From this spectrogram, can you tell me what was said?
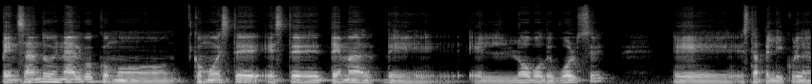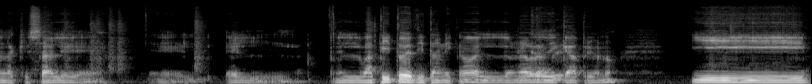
pensando en algo como, como este, este tema de el lobo de Wall Street, eh, esta película en la que sale el, el, batito de Titanic, ¿no? El Leonardo DiCaprio, ¿no? Y...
